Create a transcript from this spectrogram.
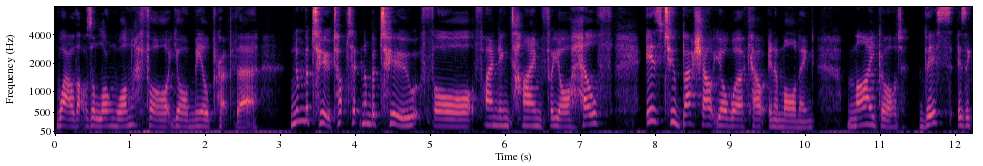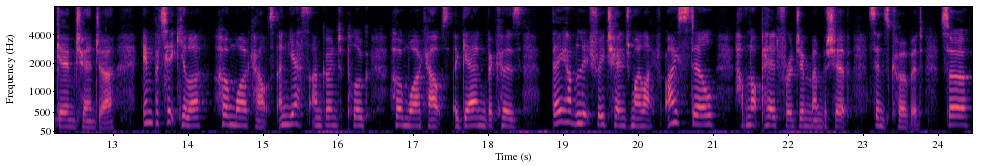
Wow, that was a long one for your meal prep there. Number two, top tip number two for finding time for your health is to bash out your workout in a morning. My God, this is a game changer. In particular, home workouts. And yes, I'm going to plug home workouts again because they have literally changed my life. I still have not paid for a gym membership since COVID. So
